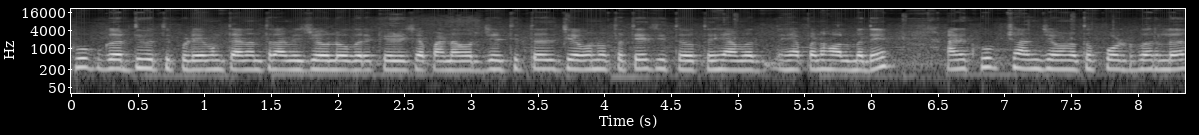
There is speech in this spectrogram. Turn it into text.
खूप गर्दी होती पुढे. मग त्यानंतर आम्ही जेवलो वगैरे केळीच्या पानावर. जे तिथं जेवण होतं तेच इथं होतं ह्या ह्या पण हॉलमध्ये आणि खूप छान जेवण होतं पोट भरलं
